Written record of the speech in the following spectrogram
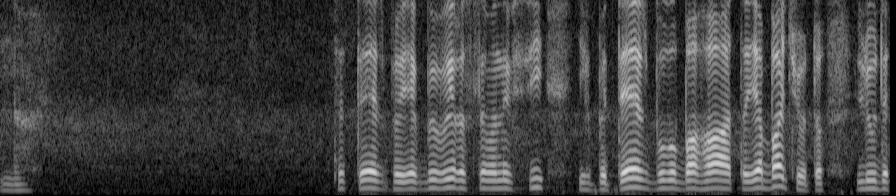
Ну. Це теж би, якби виросли вони всі, їх би теж було багато. Я бачу, то люди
